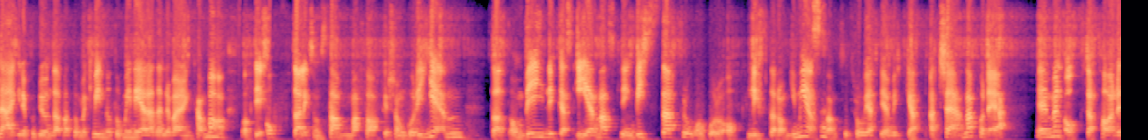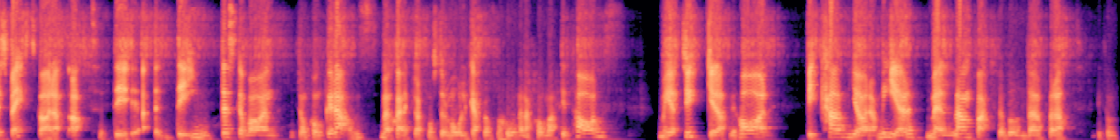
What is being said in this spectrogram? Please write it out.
lägre på grund av att de är kvinnodominerade eller vad det än kan vara. Och det är ofta liksom samma saker som går igen. Så att om vi lyckas enas kring vissa frågor och lyfta dem gemensamt så tror jag att vi har mycket att, att tjäna på det. Eh, men också att ha en respekt för att, att det, det inte ska vara en liksom, konkurrens. Men självklart måste de olika professionerna komma till tals. Men jag tycker att vi har vi kan göra mer mellan fackförbunden för att liksom,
